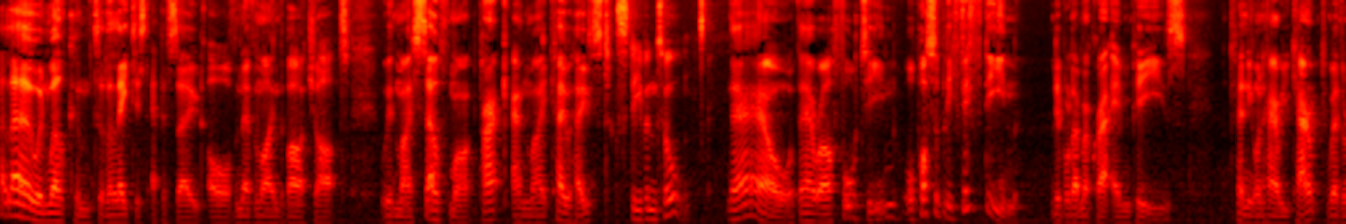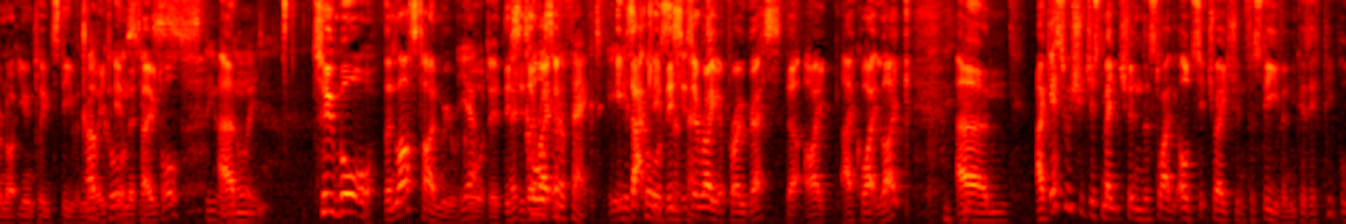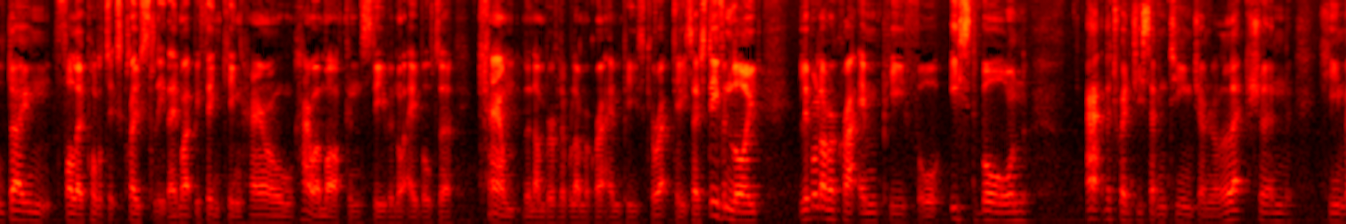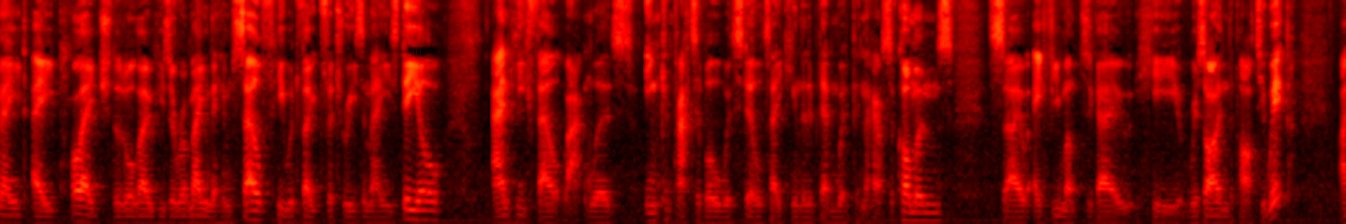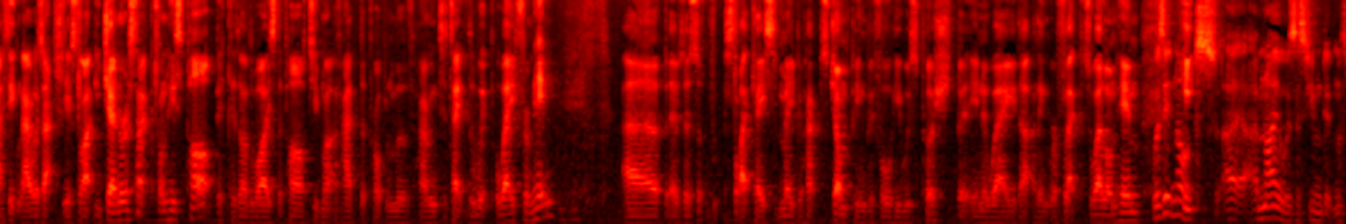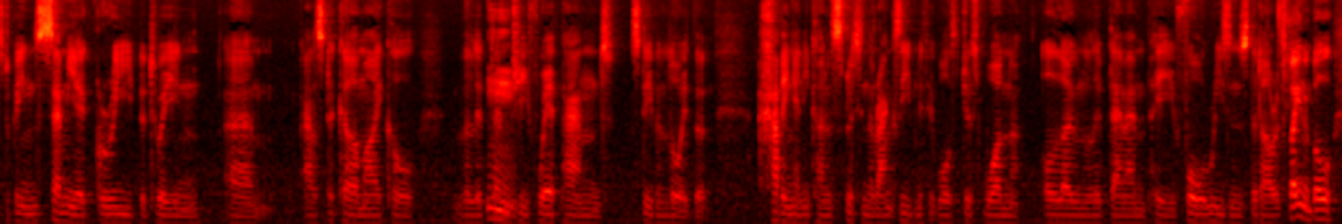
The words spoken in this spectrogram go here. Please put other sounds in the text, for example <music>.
Hello and welcome to the latest episode of Nevermind the Bar Chart with myself, Mark Pack, and my co host. Stephen Tall. Now, there are 14 or possibly 15 Liberal Democrat MPs, depending on how you count, whether or not you include Stephen Lloyd course, in the yes, total. Stephen Lloyd. Two more than last time we Yeah, recorded. it's is cause a rate of- effect. It is exactly. and This is a rate of progress that I, I quite like. <laughs> Um, I guess we should just mention the slightly odd situation for Stephen, because if people don't follow politics closely, they might be thinking how how are Mark and Stephen not able to count the number of Liberal Democrat MPs correctly? So Stephen Lloyd, Liberal Democrat MP for Eastbourne. At the 2017 general election, he made a pledge that although he's a Remainer himself, he would vote for Theresa May's deal, and he felt that was incompatible with still taking the Lib Dem whip in the House of Commons. So a few months ago, he resigned the party whip. I think that was actually a slightly generous act on his part because otherwise the party might have had the problem of having to take the whip away from him. Uh, but there was a sort of slight case of maybe perhaps jumping before he was pushed, but in a way that I think reflects well on him. Was it not? He- I, I mean, I always assumed it must have been semi-agreed between um, Alistair Carmichael, the Lib. Dem chief whip, and Stephen Lloyd that having any kind of split in the ranks, even if it was just one lone Lib Dem MP, for reasons that are explainable.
